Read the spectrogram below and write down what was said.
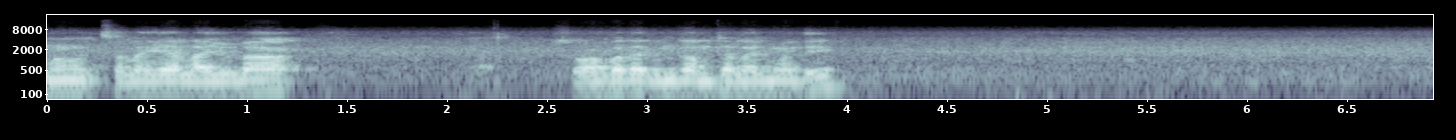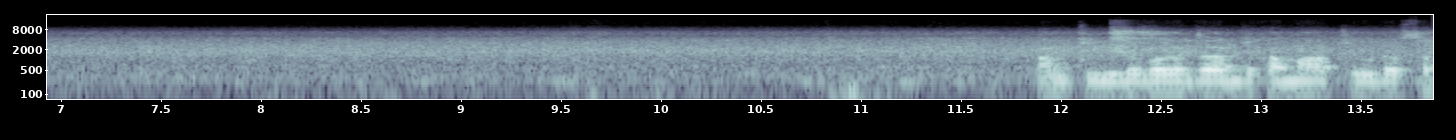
मग चला या लाईव्हला स्वागत आहे तुमचं आमच्या लाईव्हमध्ये आमची आमचे व्हिडिओ बघत जा आमच्या कामाचे व्हिडिओ असतात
